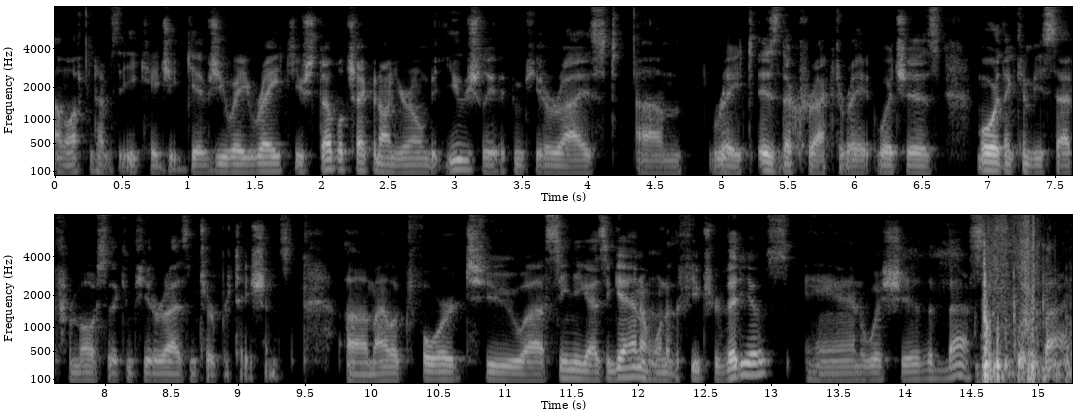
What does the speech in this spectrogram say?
um, oftentimes the EKG gives you a rate. You should double check it on your own, but usually the computerized um, rate is the correct rate, which is more than can be said for most of the computerized interpretations. Um, I look forward to uh, seeing you guys again on one of the future videos and wish you the best. Goodbye.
